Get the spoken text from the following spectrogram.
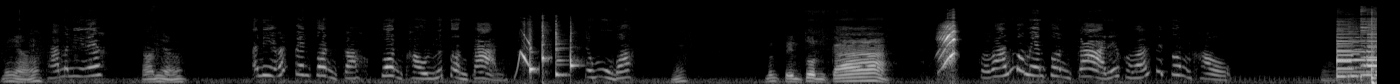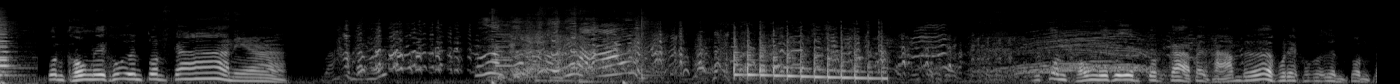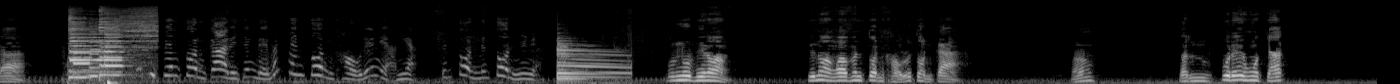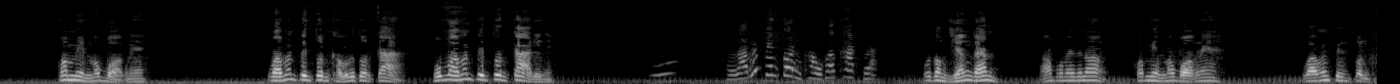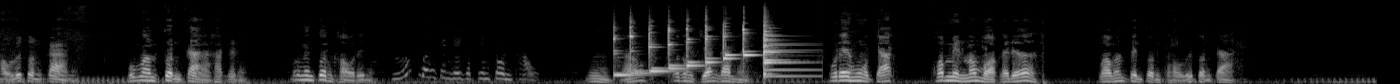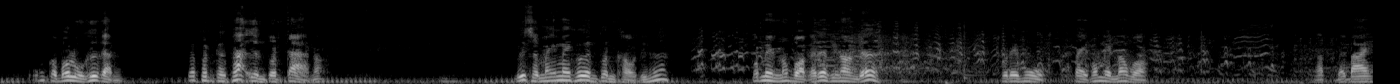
ไม่หยังถามอันนี้เนี่ยถามหยังอันนี้มันเป็นต้นกะต้นเขาหรือต้นก้านี่จะหูบ่มันเป็นต้นกาข่อยว่ามันบ่แม่นต้นก้าเด้ข่อยว่ามันเป็นต้นเขาต้นของเลยเขาเอื้นต้นกาเนี่ยเพื่อนต้นเขาได้ล่ะอ้ายมีต้นของเลยเขาเอื้นต้นกาไปถามเด้อผู้ใดเขาก็เอื้นต้นกาสิ เป็นต้นก้าได้จังได๋มันเป็นต้นเขาได้เนี่ยเนี่ย เป็นต้นเป็นต้นอยู่เนี่ยเบิ่งนู่นพี่น้อง พี่น้องว่ามันต้นเขาหรือต้นกาเอ้าท่านผู้ใดหูจักคอมเมนต์มาบอกเนี่ยว่ามันเป็นต้นเขาหรือต้นกาผมว่ามันเป็นต้นกาเลยนี่ข่อยว่ามันเป็นต้นเขาคักๆล่ะบ่ต้องเถียงกัน เอาพ่อแม่พี่น้องคอมเมนต์มาบอกเนี่ยว่ามันเป็นต้นเขาหรือต้นกาเนี่ยผมว่ามันต้นกาครับเลยนี่ มันเป็นต้นเขาเลยนี่หือเบิ่งจังได๋ก็เป็นต้นเขาอืมเอาบ่ต้องเถียงกันหั่นผู้ใดหูจักคอมเมนต์มาบอกกันเด้อว่ามันเป็นต้นเขาหรือต้นกาผมก็บ่รู้คือกันแต่เพิ่นเกิดพระเอื่นต้นกาเนาะหรือสมัยไม่เพิ่นต้นเขาถึงเนอะคอมเมนต์มาบอกกันเด้อพี่น้องเด้อผู้ใดหูใส่คอมเมนต์มาบอก ครับบ๊ายบาย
